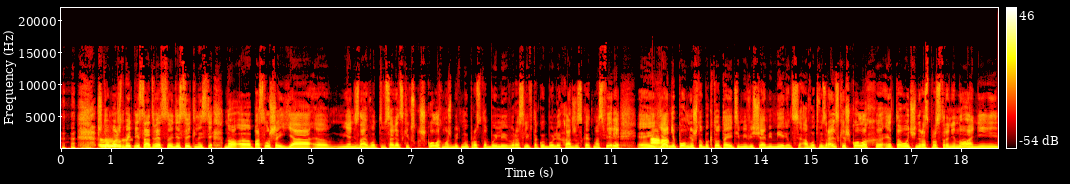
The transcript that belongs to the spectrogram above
Что, э. может быть, не соответствует действительности. Но, э, послушай, я, э, я не знаю, вот в советских школах, может быть, мы просто были, росли в такой более ханжеской атмосфере. Ага. Я не помню, чтобы кто-то этими вещами мерился. А вот в израильских школах это очень распространено. Они,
